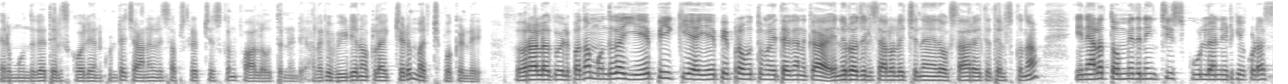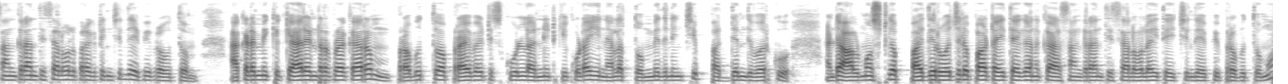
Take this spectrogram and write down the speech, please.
మీరు ముందుగా తెలుసుకోవాలి అనుకుంటే ఛానల్ని సబ్స్క్రైబ్ చేసుకొని ఫాలో అవుతుండండి. అలాగే వీడియోని ఒక లైక్ చేయడం మర్చిపోకండి. వివరాల్లోకి వెళ్ళిపోదాం. ముందుగా ఏపీకి ఏపీ ప్రభుత్వం అయితే కనుక ఎన్ని రోజులు సెలవులు ఇచ్చింది అనేది ఒకసారి అయితే తెలుసుకుందాం. ఈ నెల తొమ్మిది నుంచి స్కూళ్ళన్నిటికీ కూడా సంక్రాంతి సెలవులు ప్రకటించింది ఏపీ ప్రభుత్వం. అకాడమిక్ క్యాలెండర్ ప్రకారం ప్రభుత్వ ప్రైవేట్ స్కూళ్ళన్నిటికీ కూడా ఈ నెల తొమ్మిది నుంచి పద్దెనిమిది వరకు అంటే ఆల్మోస్ట్గా పది రోజుల పాటు అయితే కనుక సంక్రాంతి సెలవులు అయితే ఇచ్చింది ఏపీ ప్రభుత్వము.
